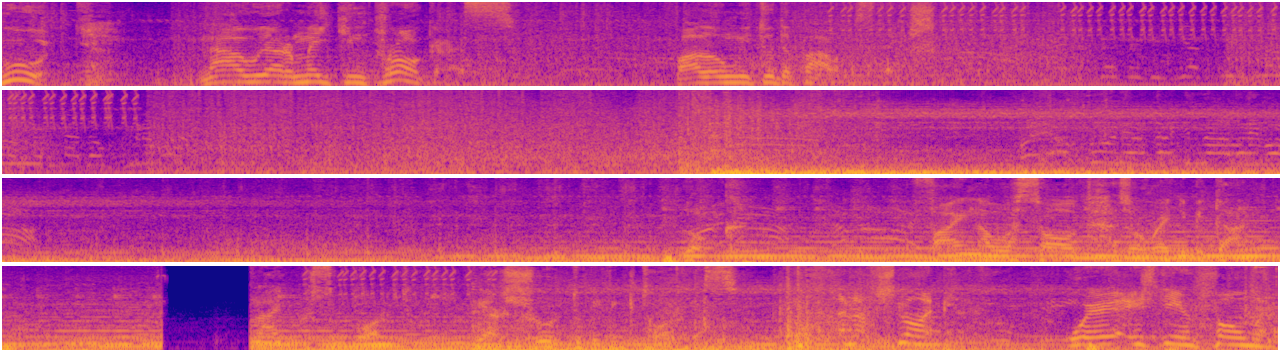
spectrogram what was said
Good. Now we are making progress. Follow me to the power station. Look, the final assault has already begun. Sniper support. We are sure to be victorious. Enough sniping. Where is the informant?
